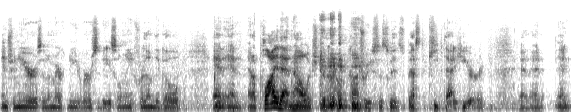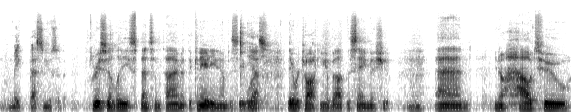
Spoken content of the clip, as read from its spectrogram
engineers at American universities. Only for them to go and, and, and apply that knowledge to their home countries. It's, it's best to keep that here and, and, and make best use of it. Recently spent some time at the Canadian Embassy where Yes. they were talking about the same issue mm-hmm. and you know how to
